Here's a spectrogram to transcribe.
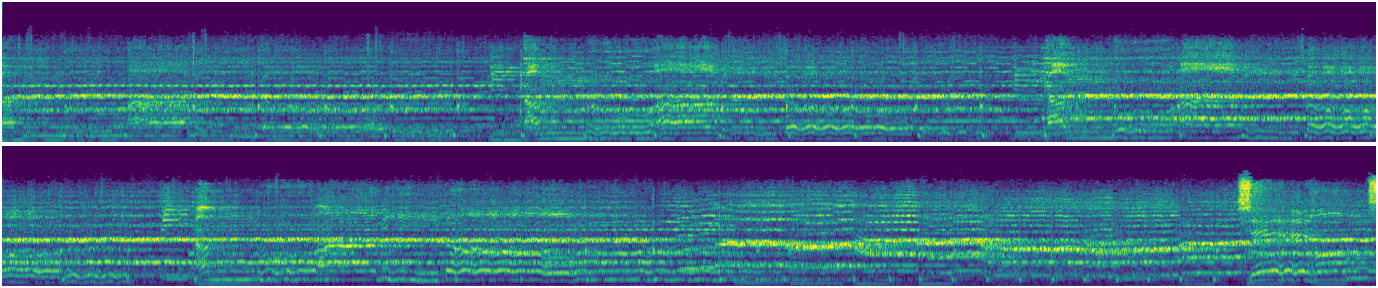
南无阿弥陀佛，南无阿弥陀佛，南无阿弥陀佛，南无阿弥陀佛，谢红心。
